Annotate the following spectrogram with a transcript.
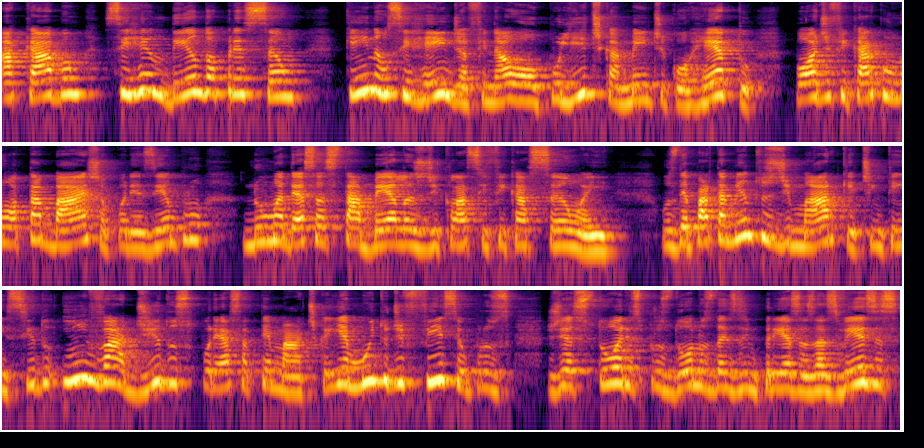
acabam se rendendo à pressão. Quem não se rende, afinal, ao politicamente correto pode ficar com nota baixa, por exemplo, numa dessas tabelas de classificação aí. Os departamentos de marketing têm sido invadidos por essa temática e é muito difícil para os gestores, para os donos das empresas. Às vezes,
